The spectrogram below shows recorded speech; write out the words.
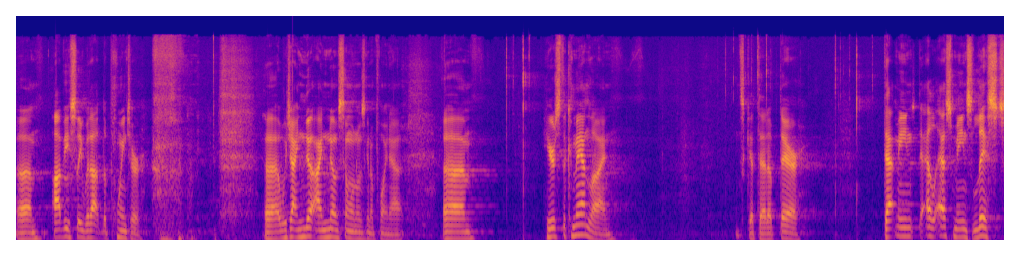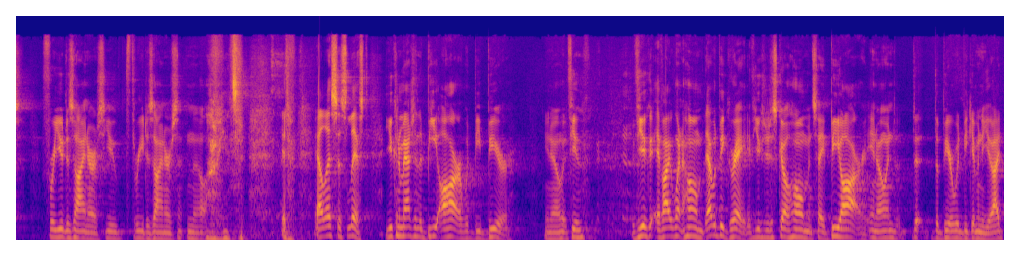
Um, obviously, without the pointer, uh, which I know, I know someone was going to point out. Um, here's the command line. Let's get that up there. That means, LS means list for you designers, you three designers in the audience. It, LS is list. You can imagine the BR would be beer. You know, if you, if you, if I went home, that would be great. If you could just go home and say BR, you know, and the, the beer would be given to you. I'd,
